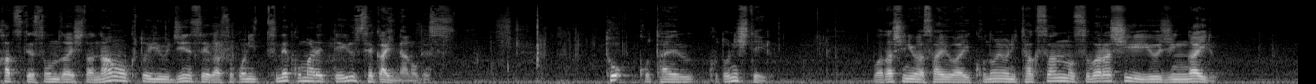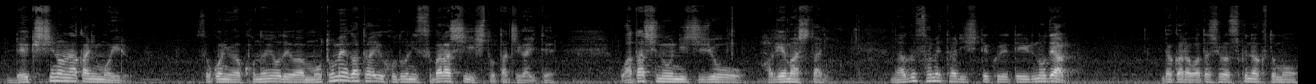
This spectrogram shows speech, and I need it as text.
かつて存在した何億という人生がそこに詰め込まれている世界なのです。と答えることにしている。私には幸いこの世にたくさんの素晴らしい友人がいる。歴史の中にもいる。そこにはこの世では求めがたいほどに素晴らしい人たちがいて私の日常を励ましたり慰めたりしてくれているのである。だから私は少なくとも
